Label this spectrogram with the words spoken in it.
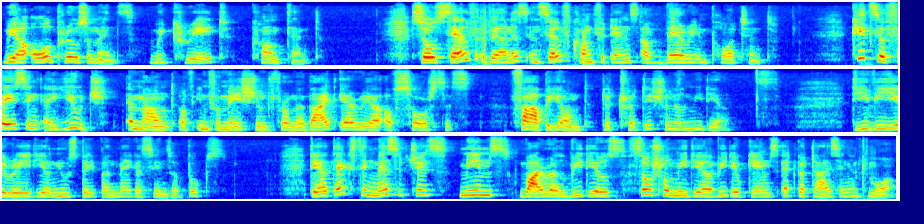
we are all prosumers. We create content. So self-awareness and self-confidence are very important. Kids are facing a huge amount of information from a wide area of sources, far beyond the traditional media. TV, radio, newspaper and magazines or books. They are texting messages, memes, viral videos, social media, video games, advertising and more.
